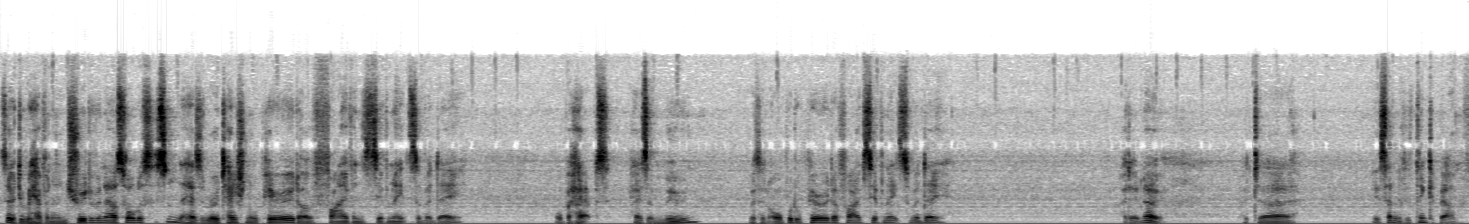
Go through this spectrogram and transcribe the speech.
So do we have an intruder in our solar system that has a rotational period of 5 and 7 eighths of a day? Or perhaps has a moon with an orbital period of 5 7 eighths of a day? I don't know, but uh, it's something to think about.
